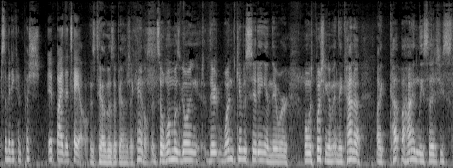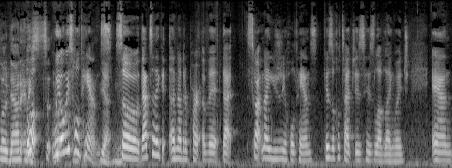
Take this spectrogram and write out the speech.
somebody can push it by the tail. His tail goes up and there's like handles and so one was going there one kid was sitting and they were one was pushing him and they kind of like cut behind lisa. She slowed down and well, s- we always hold hands. Yeah. Mhm. so that's like another part of it that scott and i usually hold hands. Physical touch is his love language. And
